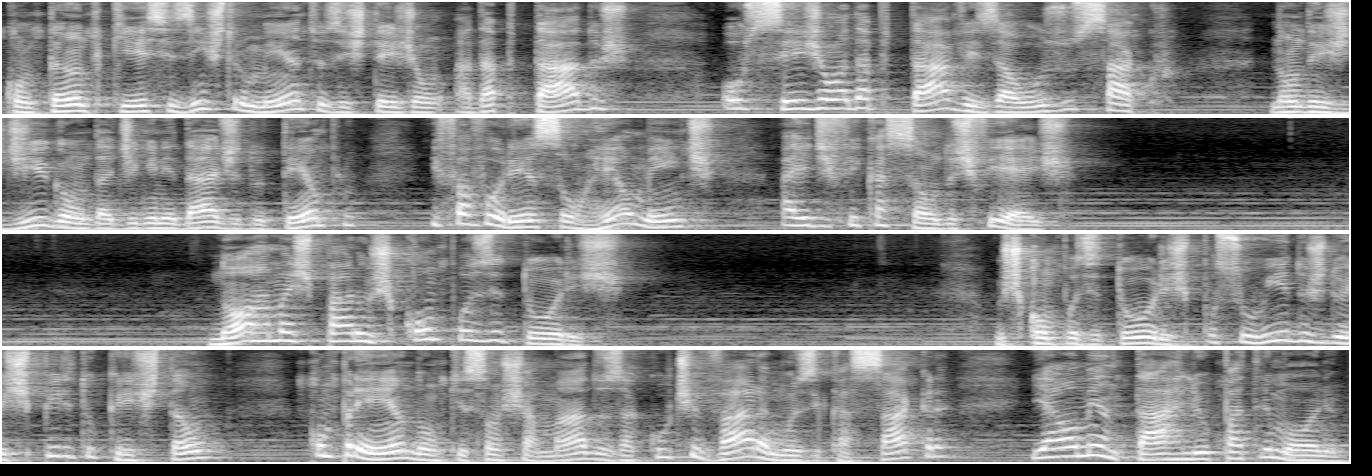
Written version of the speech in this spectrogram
contanto que esses instrumentos estejam adaptados ou sejam adaptáveis ao uso sacro, não desdigam da dignidade do templo e favoreçam realmente a edificação dos fiéis. Normas para os compositores. Os compositores possuídos do espírito cristão compreendam que são chamados a cultivar a música sacra e a aumentar-lhe o patrimônio.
